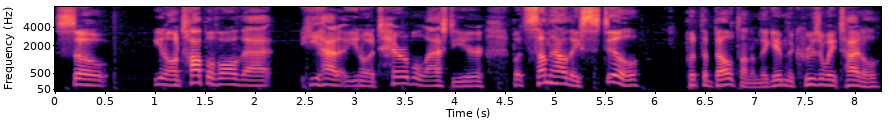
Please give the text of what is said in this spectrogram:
So, you know, on top of all that, he had you know a terrible last year, but somehow they still put the belt on him. They gave him the cruiserweight title,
